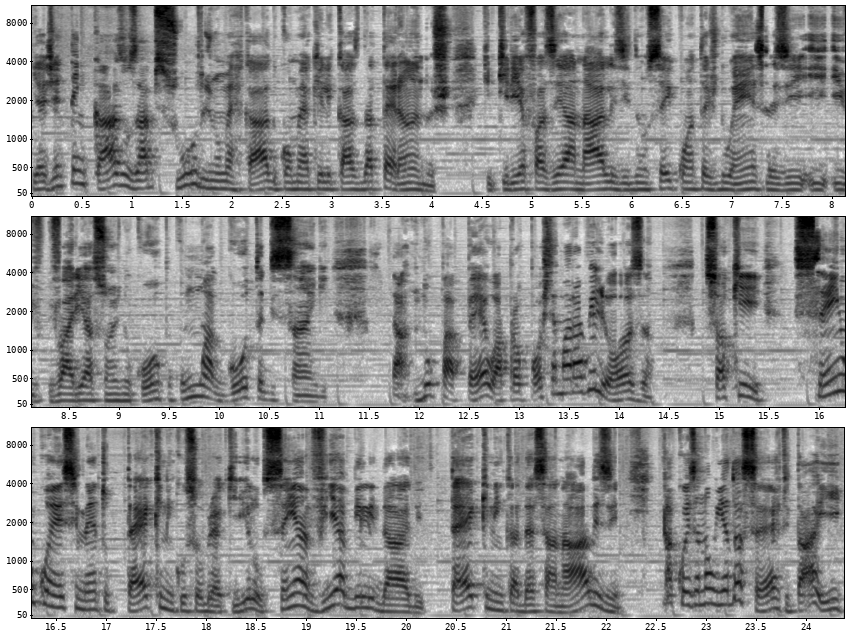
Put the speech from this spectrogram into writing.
E a gente tem casos absurdos no mercado, como é aquele caso da Teranos, que queria fazer análise de não sei quantas doenças e, e, e variações no corpo com uma gota de sangue. Tá, no papel, a proposta é maravilhosa. Só que sem o um conhecimento técnico sobre aquilo, sem a viabilidade técnica dessa análise, a coisa não ia dar certo. E tá aí.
